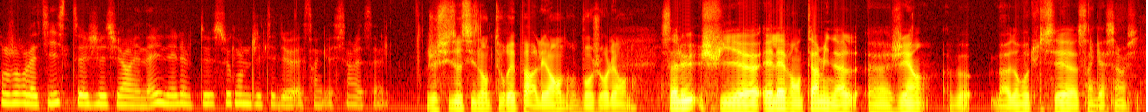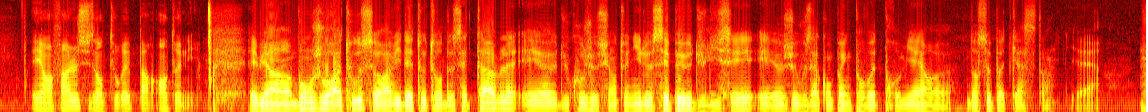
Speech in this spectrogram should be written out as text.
Bonjour Baptiste, je suis Oriana, une élève de seconde GT2 à Saint-Gatien-la-Salle. Je suis aussi entouré par Léandre. Bonjour Léandre. Salut, je suis euh, élève en terminale euh, G1 euh, bah, dans votre lycée à Saint-Gatien aussi. Et enfin, je suis entouré par Anthony. Eh bien, bonjour à tous, ravi d'être autour de cette table. Et du coup, je suis Anthony, le CPE du lycée, et je vous accompagne pour votre première dans ce podcast. Yeah.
